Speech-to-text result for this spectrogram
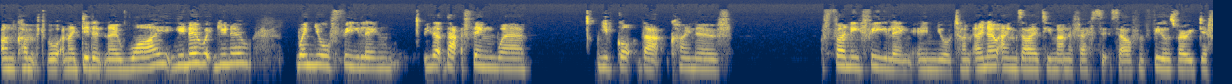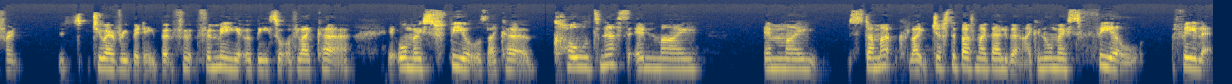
uncomfortable and I didn't know why. You know what you know when you're feeling that that thing where you've got that kind of funny feeling in your tummy. I know anxiety manifests itself and feels very different to everybody, but for, for me, it would be sort of like a, it almost feels like a coldness in my, in my stomach, like just above my belly button. I can almost feel, feel it.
